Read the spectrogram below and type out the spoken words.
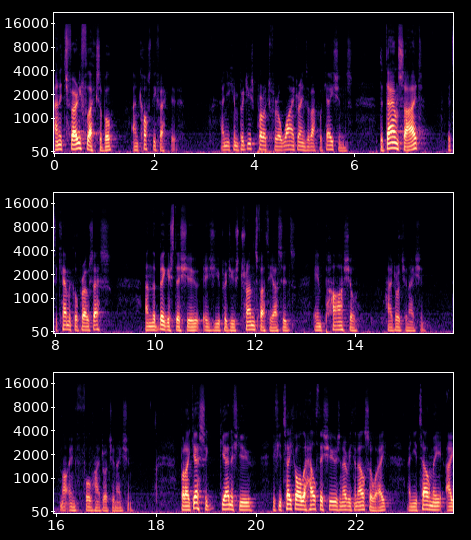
And it's very flexible and cost effective. And you can produce products for a wide range of applications. The downside, it's a chemical process. And the biggest issue is you produce trans fatty acids in partial hydrogenation, not in full hydrogenation. But I guess again, if you, if you take all the health issues and everything else away, and you tell me I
